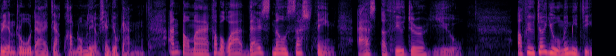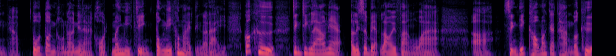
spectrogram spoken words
เรียนรู้ได้จากความล้มเหลวเช่นเดียวกัน อันต่อมาเขาบอกว่า there is no such thing as a future you a future you ไม่มีจริงครับ ตัวตนของเราในอนาคตไม่มีจริง ตรงนี้เขาหมายถึงอะไร ก็คือจริง ๆ แล้วเนี่ยอลิซาเบธเล่าให้ฟังว่า สิ่งที่เขามักจะทำก็คือ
